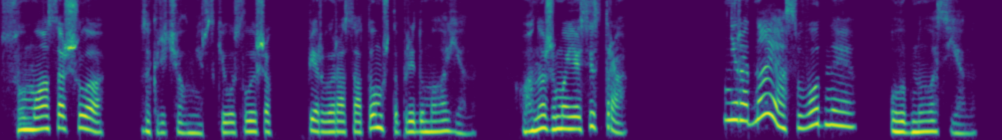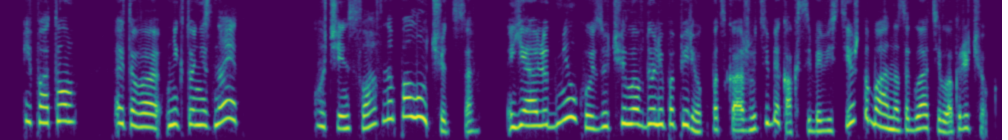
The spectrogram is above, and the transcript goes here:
«С ума сошла!» — закричал Мирский, услышав в первый раз о том, что придумала Яна. «Она же моя сестра!» «Не родная, а сводная», — улыбнулась Яна. «И потом, этого никто не знает?» «Очень славно получится», я Людмилку изучила вдоль и поперёк, подскажу тебе, как себя вести, чтобы она заглотила крючок.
